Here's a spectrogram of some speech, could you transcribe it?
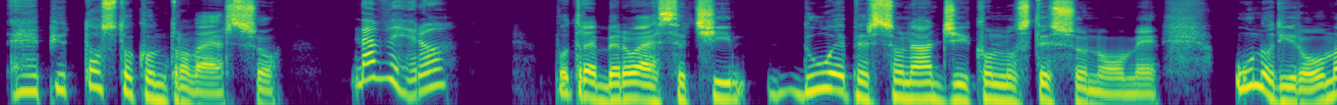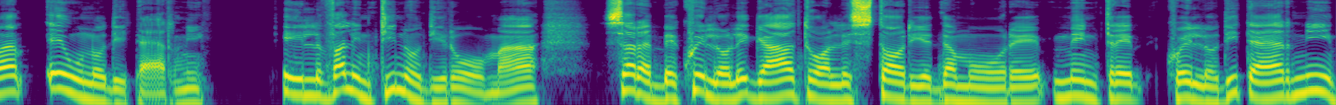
è piuttosto controverso. Davvero? Potrebbero esserci due personaggi con lo stesso nome, uno di Roma e uno di Terni. Il Valentino di Roma sarebbe quello legato alle storie d'amore, mentre quello di Terni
